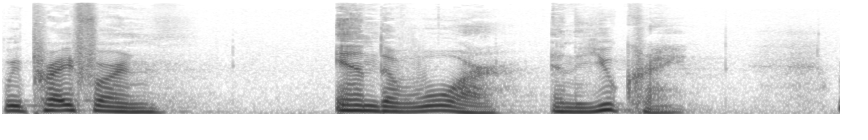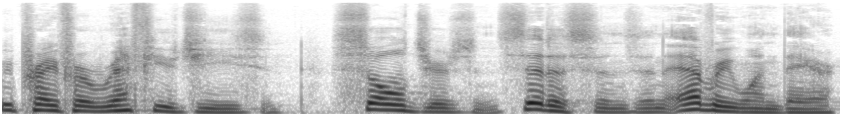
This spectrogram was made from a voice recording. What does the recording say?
We pray for an end of war in the Ukraine. We pray for refugees and soldiers and citizens and everyone there.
